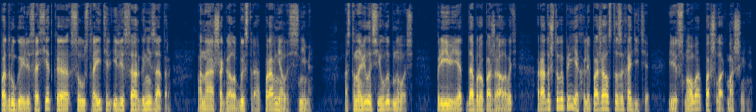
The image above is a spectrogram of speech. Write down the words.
подруга или соседка, соустроитель или соорганизатор. Она шагала быстро, поравнялась с ними. Остановилась и улыбнулась. «Привет, добро пожаловать. Рада, что вы приехали. Пожалуйста, заходите». И снова пошла к машине.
